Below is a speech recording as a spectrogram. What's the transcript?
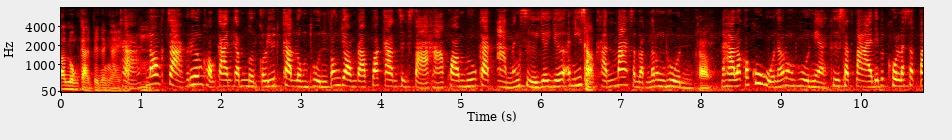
าโรงกลันเป็นยังไงครัค่ะบ นอกจากเรื่องของการกำหนดกลยุทธ์การลงทุน ต้องยอมรับว่าการศึกษาหาความรู้การอ่านหนังสือเยอะๆ อันนี้ครัสำบคัญมากสำหรับนักลงทุนครับ นะคะแล้วก็คู่หูนักลงทุนเนี่ยคือสไตล์นี่เป็นคนละสไต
